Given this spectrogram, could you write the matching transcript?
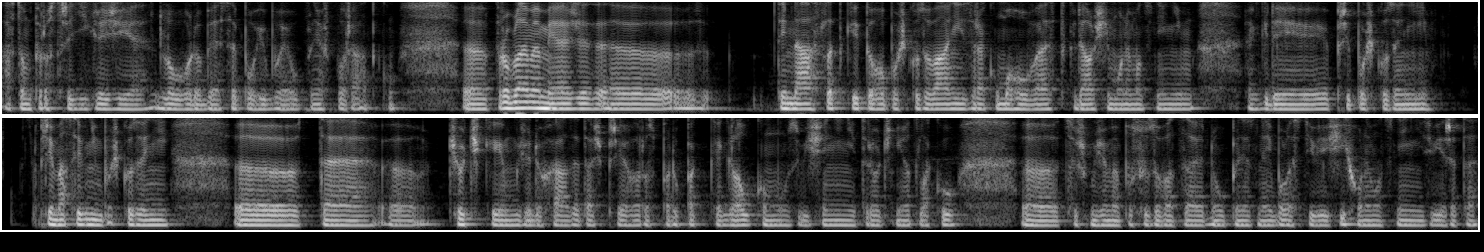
a v tom prostředí, kde žije, dlouhodobě se pohybuje úplně v pořádku. E, problémem je, že e, ty následky toho poškozování zraku mohou vést k dalším onemocněním, kdy při poškození, při masivním poškození Eh, té eh, čočky může docházet až při jeho rozpadu pak ke glaukomu, zvýšení nitroočního tlaku, eh, což můžeme posuzovat za jedno úplně z nejbolestivějších onemocnění zvířete.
